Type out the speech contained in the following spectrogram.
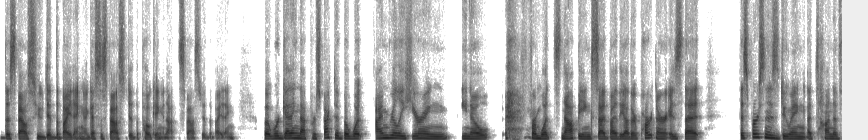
the spouse who did the biting. I guess the spouse who did the poking and not the spouse who did the biting. But we're getting that perspective. But what I'm really hearing, you know, from what's not being said by the other partner is that this person is doing a ton of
